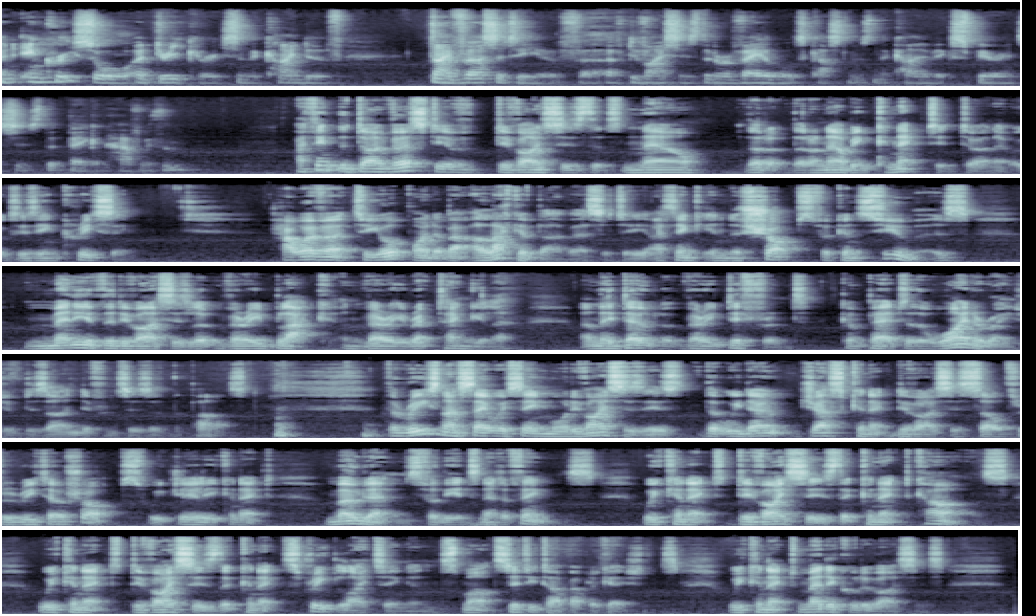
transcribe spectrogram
an increase or a decrease in the kind of diversity of, uh, of devices that are available to customers and the kind of experiences that they can have with them? I think the diversity of devices that's now that are, that are now being connected to our networks is increasing. However, to your point about a lack of diversity, I think in the shops for consumers, many of the devices look very black and very rectangular, and they don't look very different compared to the wider range of design differences of the past. The reason I say we're seeing more devices is that we don't just connect devices sold through retail shops. We clearly connect modems for the Internet of Things. We connect devices that connect cars. We connect devices that connect street lighting and smart city type applications. We connect medical devices.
